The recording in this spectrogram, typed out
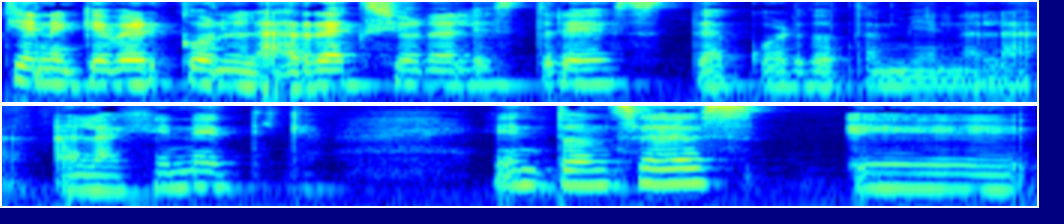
tiene que ver con la reacción al estrés, de acuerdo también a la, a la genética. Entonces, eh,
